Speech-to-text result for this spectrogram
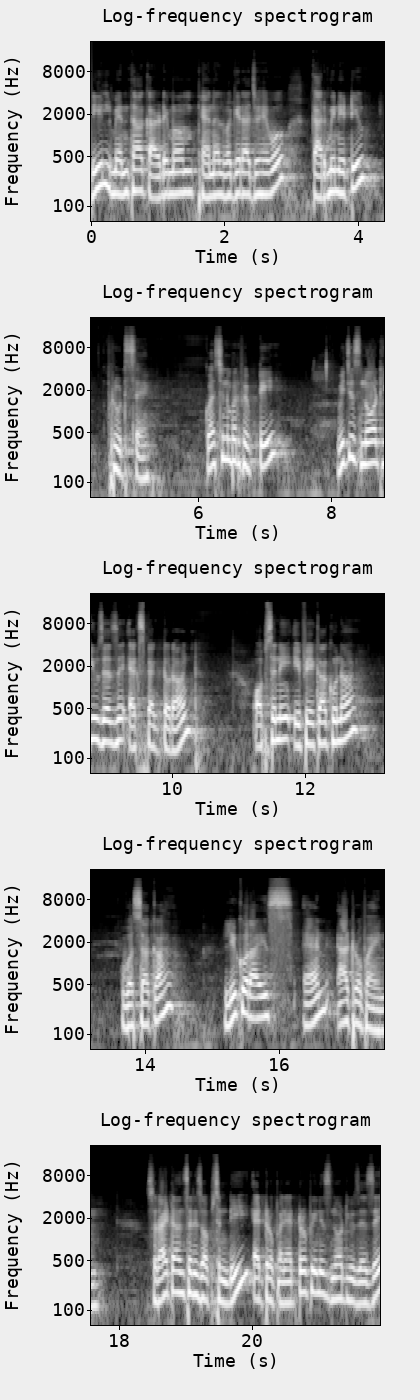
डील मेंथा कार्डिमम फैनल वगैरह जो है वो कार्बिनेटिव फ्रूट्स है question number fifty which is not use as a expectorant option A ipecacuanha vasaka liquorice and atropine so right answer is option D atropine atropine is not use as a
